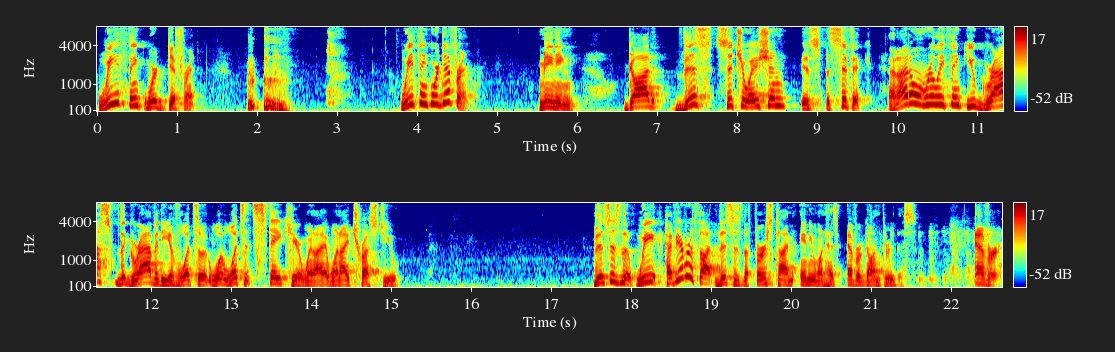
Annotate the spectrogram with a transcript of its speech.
We think we're different. we think we're different, meaning, God, this situation is specific. And I don't really think you grasp the gravity of what's, a, what's at stake here when I, when I trust you. This is the, we, have you ever thought this is the first time anyone has ever gone through this? ever.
